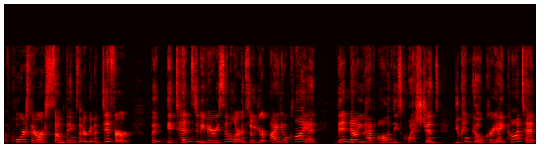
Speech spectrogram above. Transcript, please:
Of course, there are some things that are going to differ, but it tends to be very similar. And so, your ideal client, then now you have all of these questions. You can go create content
